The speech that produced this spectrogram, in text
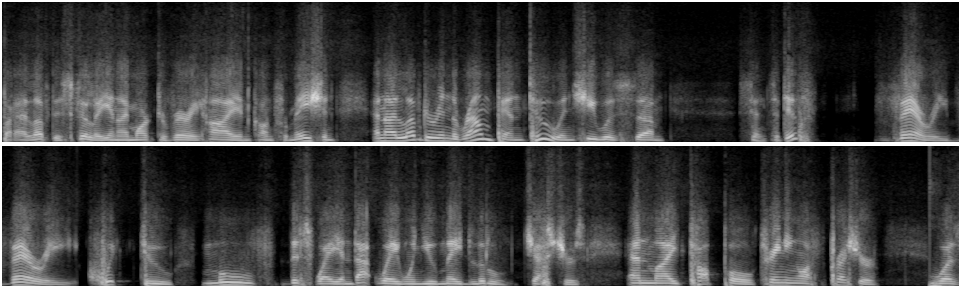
But I loved this filly, and I marked her very high in conformation. And I loved her in the round pen, too. And she was um, sensitive very, very quick to move this way and that way when you made little gestures. And my top pole, training off pressure, was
